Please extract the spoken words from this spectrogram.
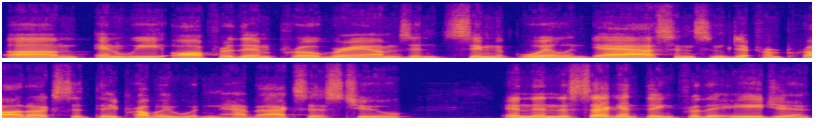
Um, and we offer them programs and same with oil and gas and some different products that they probably wouldn't have access to. And then the second thing for the agent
